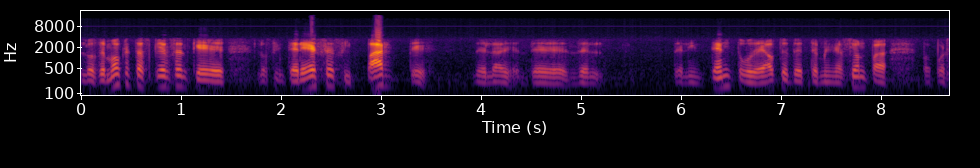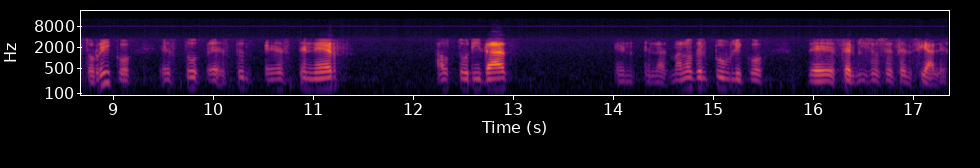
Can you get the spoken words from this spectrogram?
los demócratas piensan que los intereses y parte de la, de, del, del intento de autodeterminación para Puerto Rico es tener autoridad en, en, las manos del público de servicios esenciales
